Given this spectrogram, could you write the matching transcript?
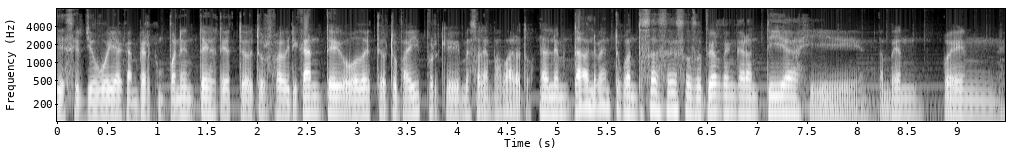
decir yo voy a cambiar componentes de este otro fabricante o de este otro país porque me sale más barato. Lamentablemente cuando se hace eso se pierden garantías y también pueden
